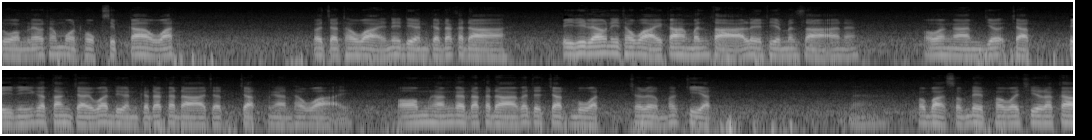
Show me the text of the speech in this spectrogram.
รวมแล้วทั้งหมด 69 วัด ก็จะถวายในเดือนกรกฎาปีที่แล้วนี่ถวายกลางพรรษาเลยเทียนพรรษานะ เพราะว่างานเยอะจัดปีนี้ก็ตั้งใจว่าเดือนกรกฎาจะจัดงานถวาย พร้อมทั้งกรกฎาก็จะจัดบวชเฉลิมพระเกียรตินะพระบาทสมเด็จพระวชิรเกล้า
